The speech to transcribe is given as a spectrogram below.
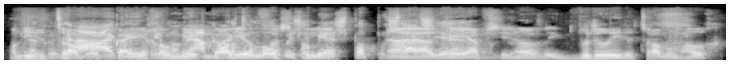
Want die de trap Ja, op kan je gewoon maar meer ja, marathonlopen is al meer een Nou, oké, hè? ja, precies. Nou, ik bedoel je de trap omhoog?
